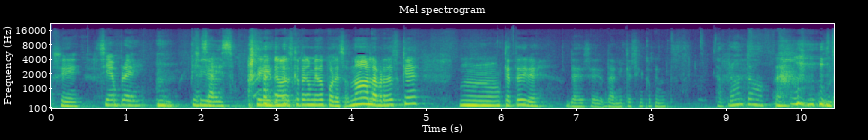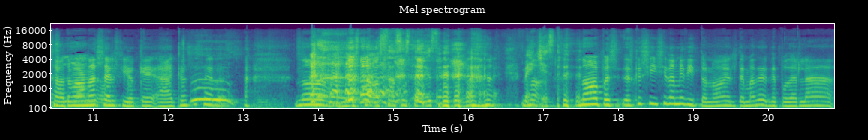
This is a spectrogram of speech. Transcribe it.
Sí. siempre piensa sí, eso. Sí, no, es que tengo miedo por eso. No, la verdad es que, mm, ¿qué te diré? Ya dice Dani que cinco minutos. Tan pronto. Se va a tomar una selfie o qué. Ah, ¿qué vas a hacer? Ah, No, Las cosas ustedes. Meches. no, pues es que sí, sí da miedito, ¿no? El tema de, de poderla,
